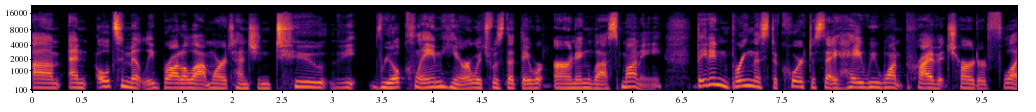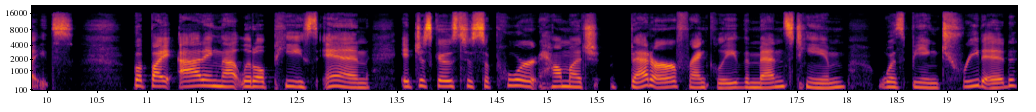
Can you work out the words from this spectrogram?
um, and ultimately brought a lot more attention to the real claim here, which was that they were earning less money. They didn't bring this to court to say, hey, we want private chartered flights. But by adding that little piece in, it just goes to support how much better, frankly, the men's team was being treated.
